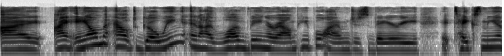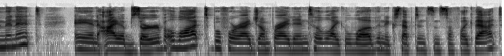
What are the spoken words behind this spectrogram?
I I am outgoing and I love being around people. I'm just very it takes me a minute and I observe a lot before I jump right into like love and acceptance and stuff like that.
